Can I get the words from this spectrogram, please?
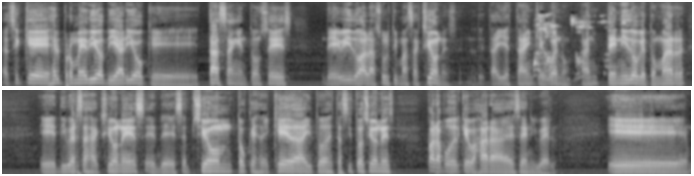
Así que es el promedio diario que tasan entonces debido a las últimas acciones. El detalle está en que, bueno, han tenido que tomar eh, diversas acciones eh, de excepción, toques de queda y todas estas situaciones para poder que bajara a ese nivel. Eh,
